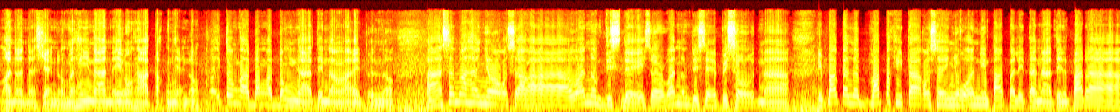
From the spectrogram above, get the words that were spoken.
Ano na siya no, mahina na yung hatak niya no. Itong abang-abang natin ng idol no. Ah, samahan niyo ako sa uh, one of these days or one of this episode na ipapakita ko sa inyo kung ano yung papalitan natin para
